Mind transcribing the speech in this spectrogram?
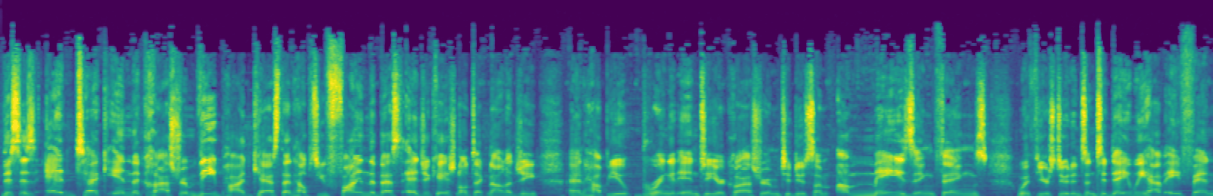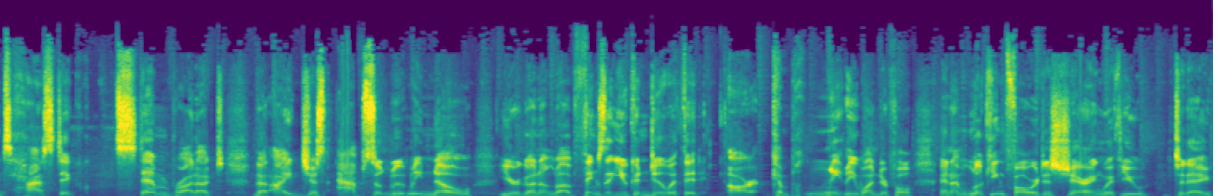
This is EdTech in the Classroom, the podcast that helps you find the best educational technology and help you bring it into your classroom to do some amazing things with your students. And today we have a fantastic STEM product that I just absolutely know you're going to love. Things that you can do with it are completely wonderful, and I'm looking forward to sharing with you today.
